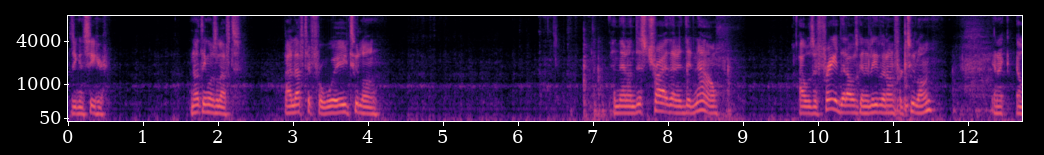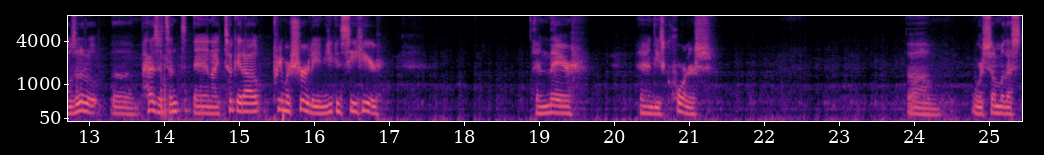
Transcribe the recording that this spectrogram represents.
as you can see here. Nothing was left. I left it for way too long. And then on this try that I did now, I was afraid that I was going to leave it on for too long. And I, I was a little uh, hesitant and I took it out prematurely. And you can see here and there and these corners um, where some of that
